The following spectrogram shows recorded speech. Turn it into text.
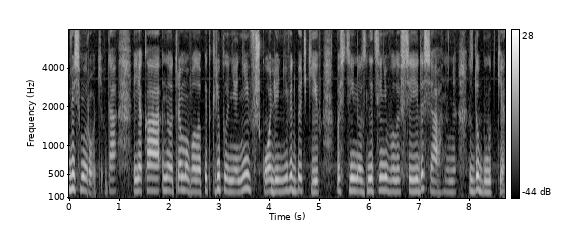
Вісьми років, да, яка не отримувала підкріплення ні в школі, ні від батьків, постійно знецінювали всі її досягнення, здобутки.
